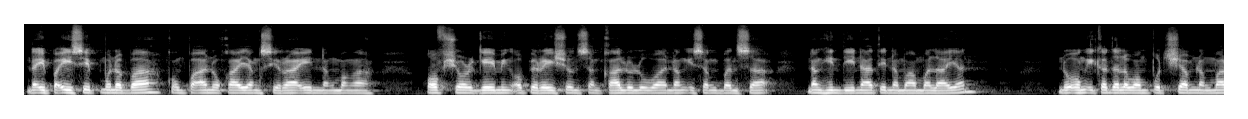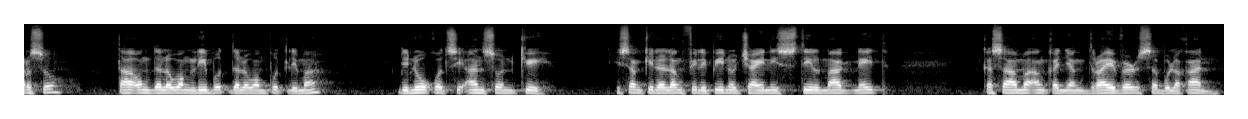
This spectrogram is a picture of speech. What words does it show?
Naipaisip mo na ba kung paano kayang sirain ng mga offshore gaming operations ang kaluluwa ng isang bansa nang hindi natin namamalayan? Noong ikadalawamput siyam ng Marso, taong 2025, dinukot si Anson Key, isang kilalang Filipino-Chinese steel magnate kasama ang kanyang driver sa Bulacan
